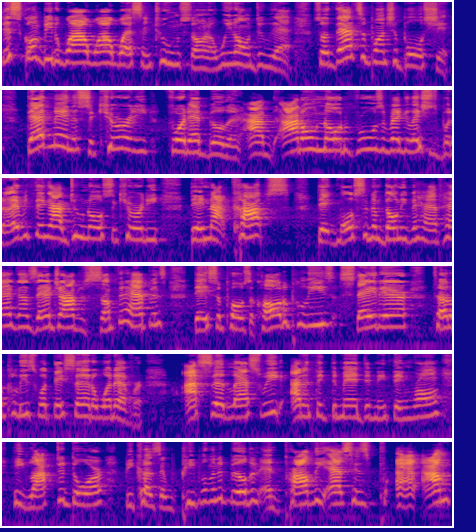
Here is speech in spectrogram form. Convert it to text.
this is gonna be the wild wild west in Tombstone, and we don't do that. So that's a bunch of bullshit. That man is security for that building. I I don't know the rules and regulations, but everything I do know security. They're not cops. They most of them don't even have handguns. Their job is something happens, they supposed to call the police, stay there, tell the police what they said or whatever. I said last week I didn't think the man did anything wrong. He locked the door because there were people in the building, and probably as his I'm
